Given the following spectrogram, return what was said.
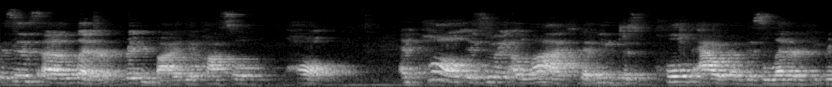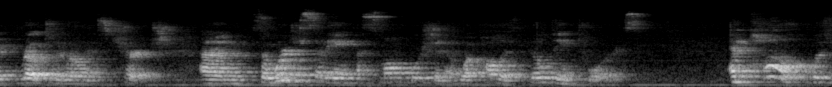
this is a letter written by the Apostle Paul. And Paul is doing a lot that we just pulled out of this letter he wrote to the Romans church. Um, so we're just studying a small portion of what Paul is building towards. And Paul was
